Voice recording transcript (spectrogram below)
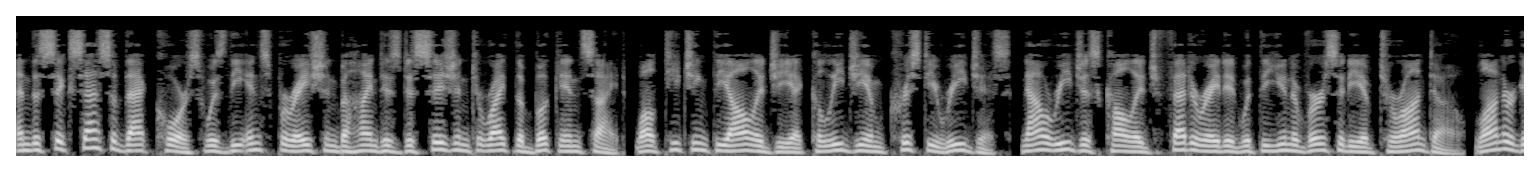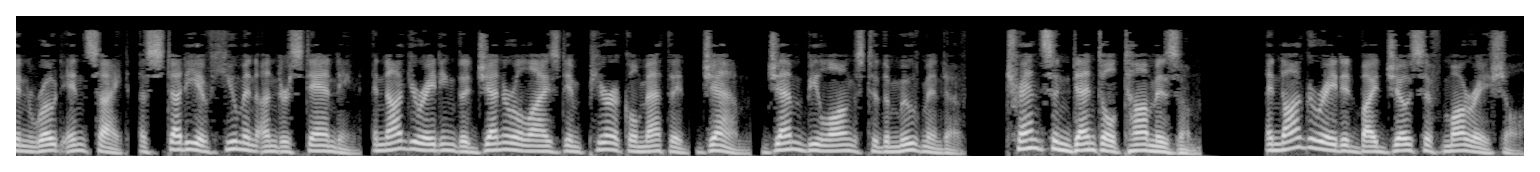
and the success of that course was the inspiration behind his decision to write the book Insight. While teaching theology at Collegium Christi Regis, now Regis College federated with the University of Toronto, Lonergan wrote Insight, a study of human understanding, inaugurating the Generalized Empirical Method GEM. GEM belongs to the movement of Transcendental Thomism, inaugurated by Joseph Maréchal.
